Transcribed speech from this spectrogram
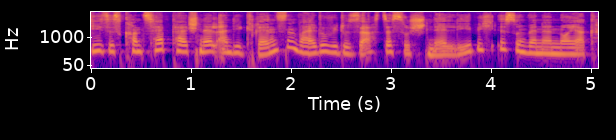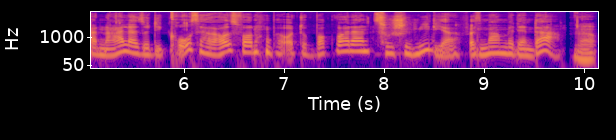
dieses Konzept halt schnell an die Grenzen, weil du, wie du sagst, das so schnelllebig ist und wenn ein neuer Kanal, also die große Herausforderung bei Otto Bock war dann Social Media. Was machen wir denn da? Ja.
